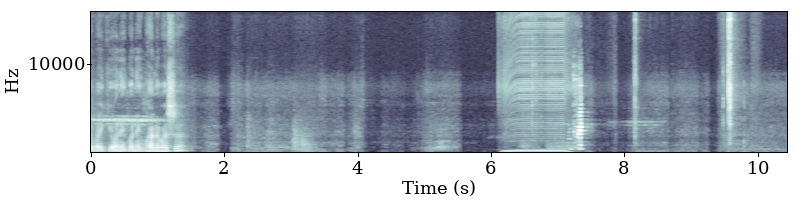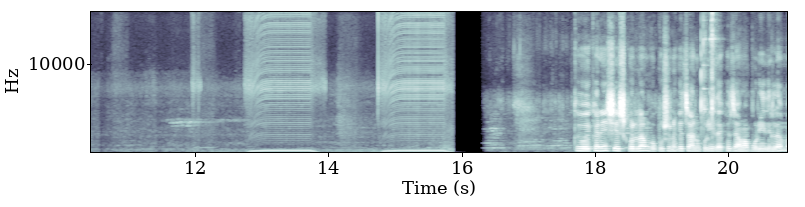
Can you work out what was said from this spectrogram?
সবাইকে অনেক অনেক ভালোবাসা। তো এখানেই শেষ করলাম। গোপুসোনাকে চান করিয়ে দেখো, জামা পরিয়ে দিলাম।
